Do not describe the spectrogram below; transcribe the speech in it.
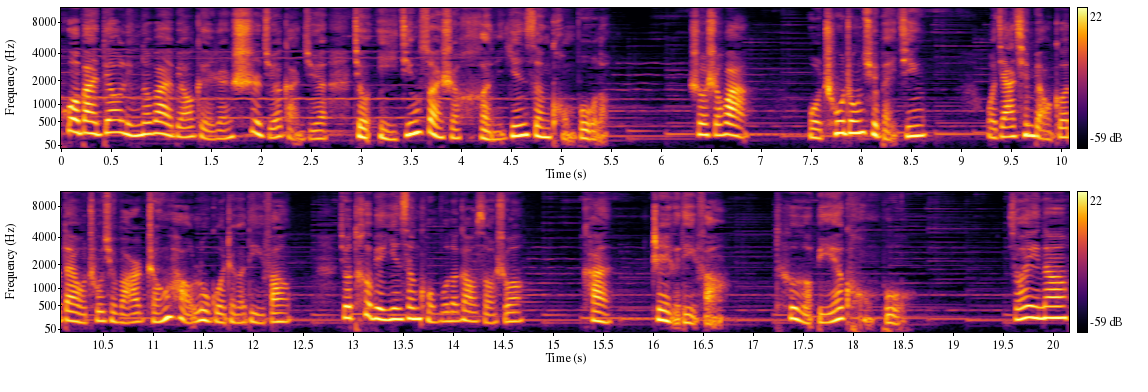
破败凋零的外表给人视觉感觉就已经算是很阴森恐怖了。说实话，我初中去北京，我家亲表哥带我出去玩，正好路过这个地方。就特别阴森恐怖的告诉我说：“看这个地方，特别恐怖。”所以呢，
